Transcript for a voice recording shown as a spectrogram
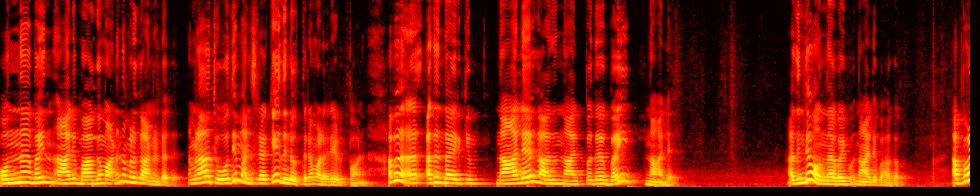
ഒന്ന് ബൈ നാല് ഭാഗമാണ് നമ്മൾ കാണേണ്ടത്. നമ്മൾ ആ ചോദ്യം മനസ്സിലാക്കിയാൽ ഇതിന്റെ ഉത്തരം വളരെ എളുപ്പമാണ്. അപ്പോൾ അതെന്തായിരിക്കും? നാല് ഘാതം നാൽപ്പത് ബൈ നാല്. അതിന്റെ ഒന്ന് ബൈ നാല് ഭാഗം. അപ്പോൾ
